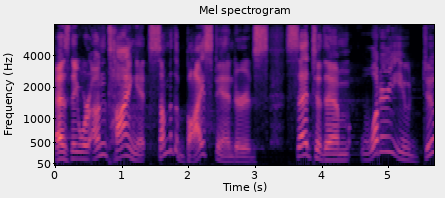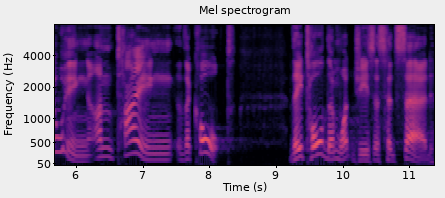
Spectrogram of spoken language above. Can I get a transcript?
As they were untying it, some of the bystanders said to them, What are you doing untying the colt? They told them what Jesus had said,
